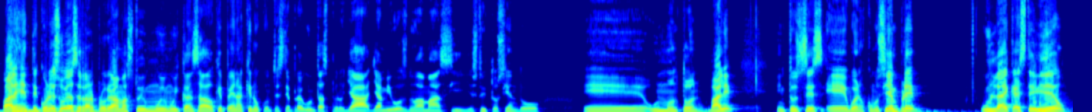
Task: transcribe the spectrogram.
Vale, gente, con eso voy a cerrar el programa. Estoy muy, muy cansado. Qué pena que no contesté preguntas, pero ya, ya mi voz no da más y estoy tosiendo eh, un montón, ¿vale? Entonces, eh, bueno, como siempre, un like a este video.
